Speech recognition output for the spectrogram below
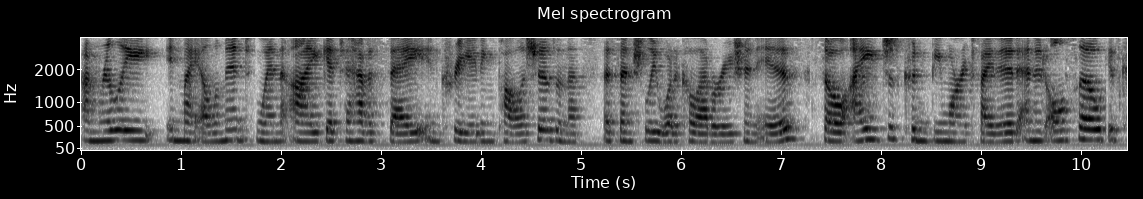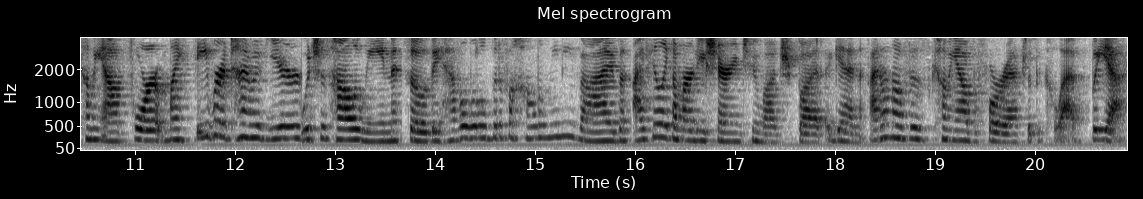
I'm really in my element when I get to have a say in creating polishes and that's essentially what a collaboration is. So I just couldn't be more excited and it also is coming out for my favorite time of year which is Halloween. So they have a little bit of a Halloweeny vibe. I feel like I'm already sharing too much but again I don't know if this is coming out before or after the collab. But yeah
